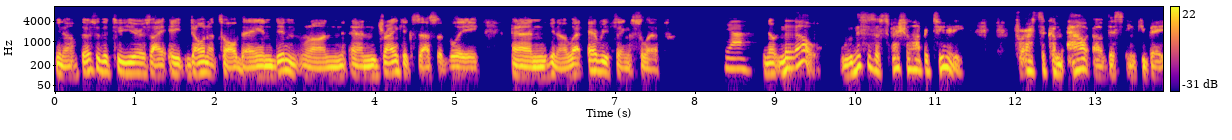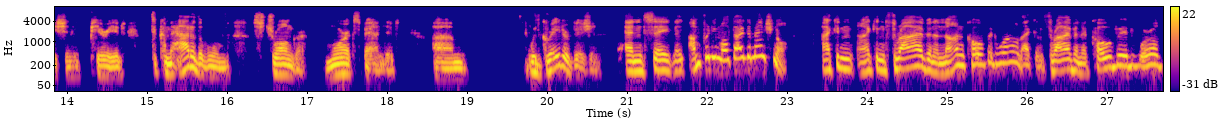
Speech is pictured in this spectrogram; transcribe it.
You know, those are the two years I ate donuts all day and didn't run and drank excessively and, you know, let everything slip. Yeah. You know, no, this is a special opportunity for us to come out of this incubation period, to come out of the womb stronger, more expanded, um, with greater vision, and say, I'm pretty multidimensional. I can I can thrive in a non-COVID world. I can thrive in a COVID world.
